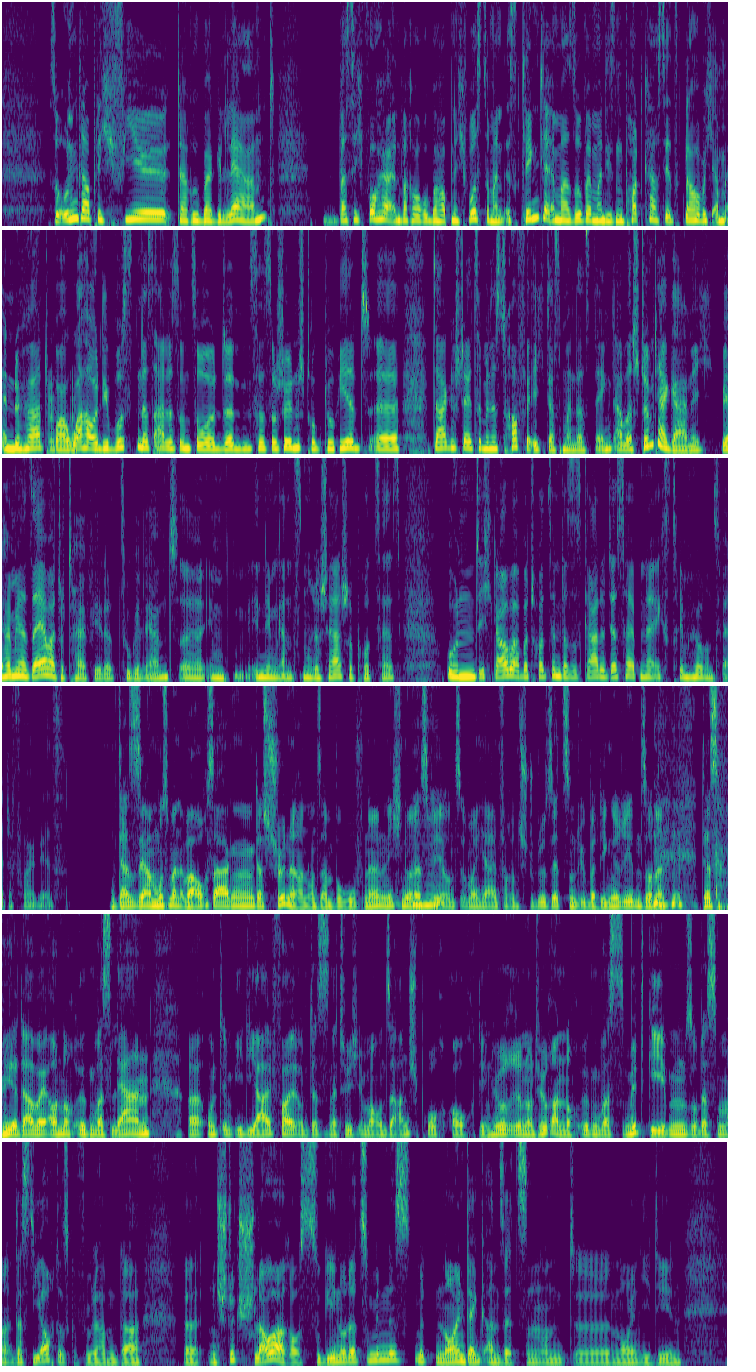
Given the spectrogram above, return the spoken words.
so unglaublich viel darüber gelernt, was ich vorher einfach auch überhaupt nicht wusste. Man, es klingt ja immer so, wenn man diesen Podcast jetzt, glaube ich, am Ende hört, wow, wow, die wussten das alles und so, dann ist das so schön strukturiert äh, dargestellt. Zumindest hoffe ich, dass man das denkt. Aber es stimmt ja gar nicht. Wir haben ja selber total viel dazugelernt äh, im, in dem ganzen Rechercheprozess. Und ich glaube aber trotzdem, dass es gerade deshalb eine extrem hörenswerte Folge ist. Das ist ja, muss man aber auch sagen, das Schöne an unserem Beruf. Ne? Nicht nur, dass mhm. wir uns immer hier einfach ins Studio setzen und über Dinge reden, sondern dass wir dabei auch noch irgendwas lernen äh, und im Idealfall, und das ist natürlich immer unser Anspruch, auch den Hörerinnen und Hörern noch irgendwas mitgeben, sodass man, dass die auch das Gefühl haben, da äh, ein Stück schlauer rauszugehen oder zumindest mit neuen Denkansätzen und äh, neuen Ideen.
